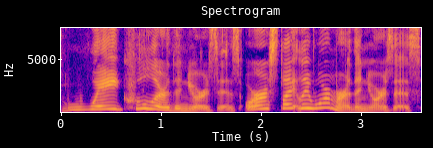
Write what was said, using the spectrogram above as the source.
way cooler than yours is, or slightly warmer than yours is.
